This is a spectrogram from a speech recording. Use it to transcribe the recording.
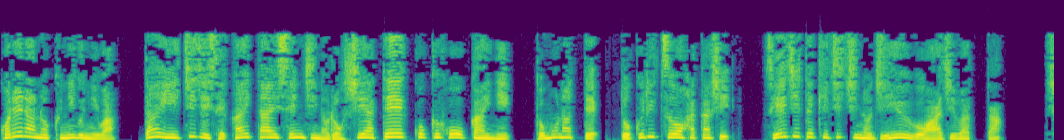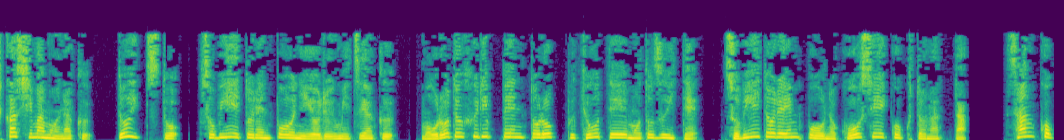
これらの国々は第一次世界大戦時のロシア帝国崩壊に伴って独立を果たし、政治的自治の自由を味わった。しかし間もなく、ドイツとソビエト連邦による密約、モロドフリッペントロップ協定基づいて、ソビエト連邦の構成国となった。三国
